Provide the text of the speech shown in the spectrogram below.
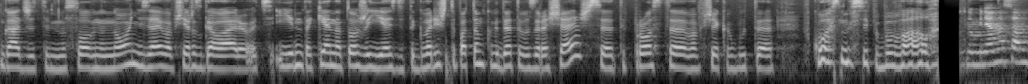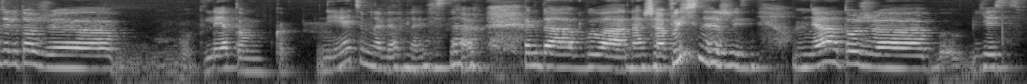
гаджетами условно, но нельзя и вообще разговаривать. И на такие она тоже ездит. И говорит, что потом, когда ты возвращаешься, ты просто вообще как будто в космосе побывал. Ну, у меня на самом деле тоже вот, летом, как не этим, наверное, не знаю, когда была наша обычная жизнь, у меня тоже есть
